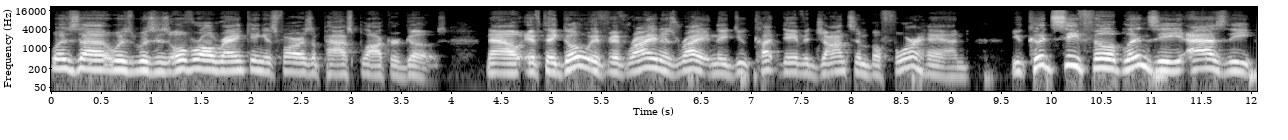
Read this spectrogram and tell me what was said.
was uh, was was his overall ranking as far as a pass blocker goes. Now, if they go, if if Ryan is right and they do cut David Johnson beforehand, you could see Philip Lindsay as the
